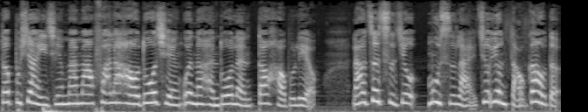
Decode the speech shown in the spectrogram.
都不像以前妈妈花了好多钱问了很多人都好不了，然后这次就牧师来就用祷告的，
